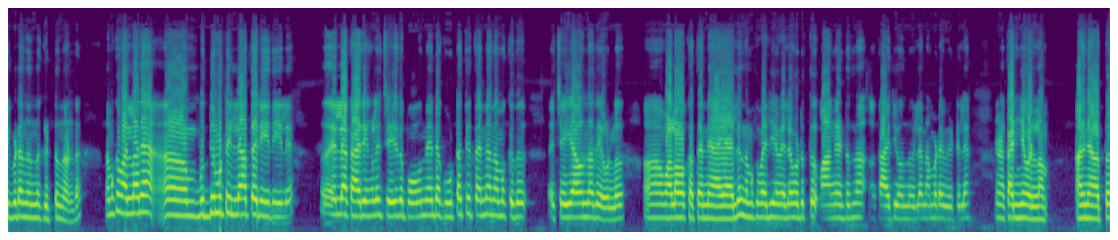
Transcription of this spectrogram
ഇവിടെ നിന്ന് കിട്ടുന്നുണ്ട്. നമുക്ക് വളരെ ബുദ്ധിമുട്ടില്ലാത്ത രീതിയിൽ എല്ലാ കാര്യങ്ങളും ചെയ്തു പോകുന്നതിന്റെ കൂട്ടത്തിൽ തന്നെ നമുക്കിത് ചെയ്യാവുന്നതേ ഉള്ളൂ. വളമൊക്കെ തന്നെ ആയാലും നമുക്ക് വലിയ വില കൊടുത്ത് വാങ്ങേണ്ടുന്ന കാര്യമൊന്നുമില്ല. നമ്മുടെ വീട്ടിലെ കഞ്ഞിവെള്ളം അതിനകത്ത്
